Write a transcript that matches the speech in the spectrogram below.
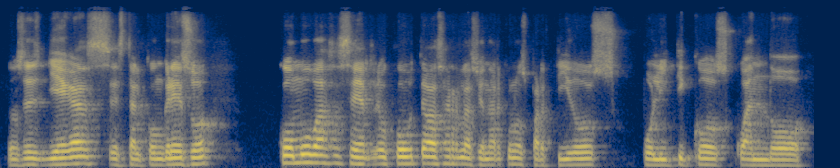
Entonces llegas hasta el Congreso ¿cómo vas a hacer o cómo te vas a relacionar con los partidos políticos cuando,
